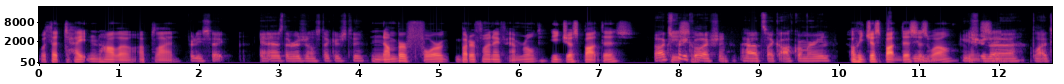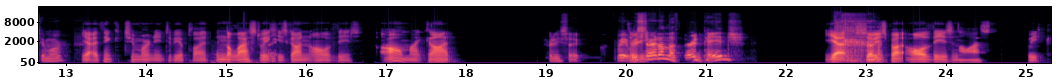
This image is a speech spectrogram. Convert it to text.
with a Titan Holo applied. Pretty sick. And as the original stickers too. Number four butterfly knife emerald. He just bought this. That looks pretty cool actually. How it's like aquamarine. Oh, he just bought this as Mm, well. You should uh, apply two more. Yeah, I think two more need to be applied. In the last week, Right. he's gotten all of these. Oh my god. Pretty sick. Wait, 30 we started on the third page? Yeah, so he's bought all of these in the last week.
